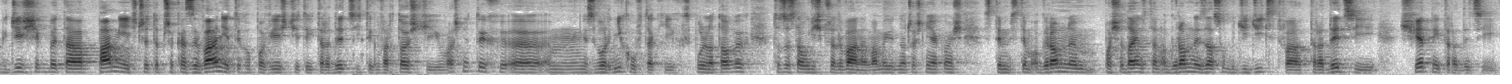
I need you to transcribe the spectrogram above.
gdzieś jakby ta pamięć, czy to przekazywanie tych opowieści, tej tradycji, tych wartości, właśnie tych e, zworników takich wspólnotowych, to zostało gdzieś przerwane. Mamy jednocześnie jakąś z tym, z tym ogromnym, posiadając ten ogromny zasób dziedzictwa, tradycji, świetnej tradycji,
